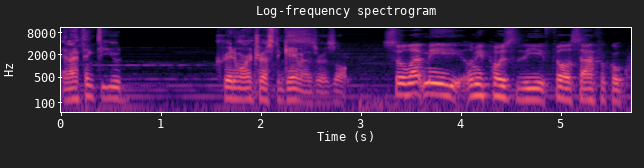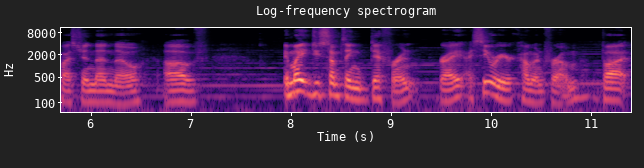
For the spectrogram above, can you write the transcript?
And I think that you'd create a more interesting game as a result. So let me let me pose the philosophical question then, though. Of it might do something different, right? I see where you're coming from, but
